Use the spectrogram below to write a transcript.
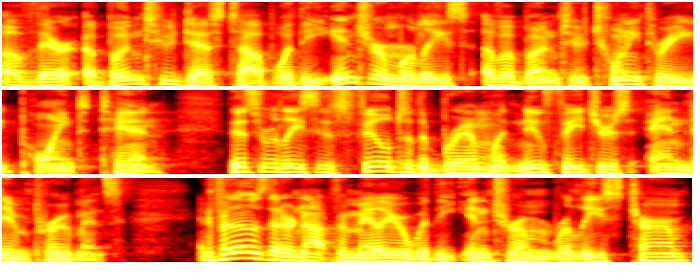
of their Ubuntu desktop with the interim release of Ubuntu 23.10. This release is filled to the brim with new features and improvements. And for those that are not familiar with the interim release term,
